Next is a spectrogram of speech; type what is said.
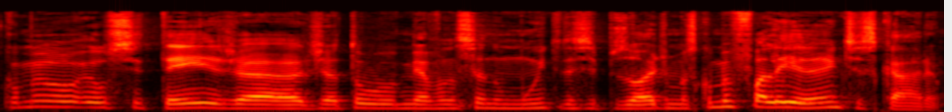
Como eu, eu citei, já, já tô me avançando muito nesse episódio, mas como eu falei antes, cara,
